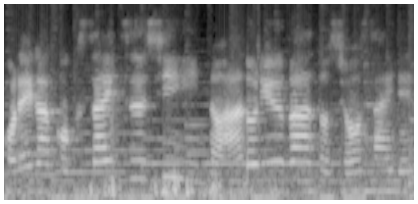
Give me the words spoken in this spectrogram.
これが国際通信員のアンドリュー・バート詳細です。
